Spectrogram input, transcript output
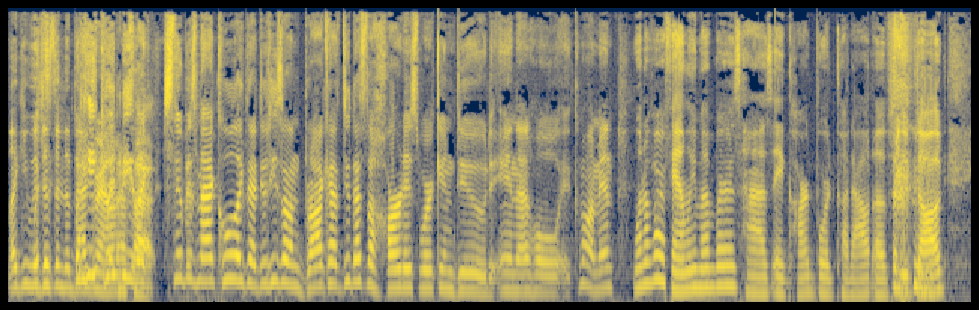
like he was just in the But he background. could be That's like hot. Snoop is mad cool like that, dude. He's on broadcast, dude. That's the hardest working dude in that whole. eh, Come on, man. One of our family members has a cardboard cutout of Snoop Dogg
